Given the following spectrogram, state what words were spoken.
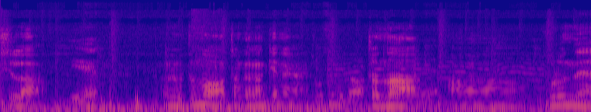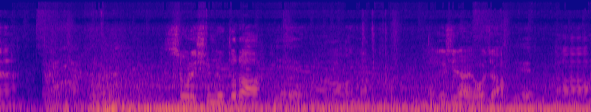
새신라 예, 오늘 어떻노 장가간께네 좋습니다. 좋나? 네. 아 그렇네 수온이 16도라 예, 아 맞나 오늘 열심히 해보자 예. 아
